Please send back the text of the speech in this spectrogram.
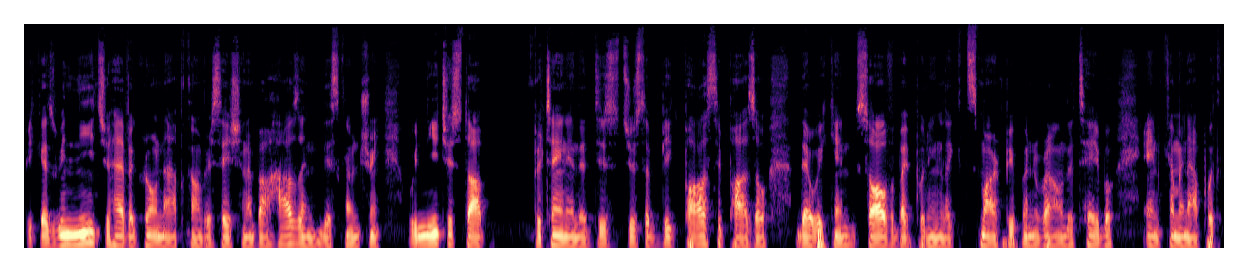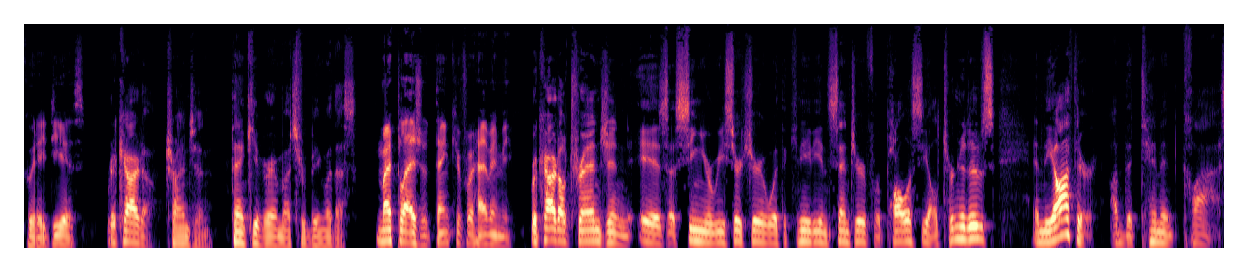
because we need to have a grown-up conversation about housing in this country. We need to stop pretending that this is just a big policy puzzle that we can solve by putting like smart people around the table and coming up with good ideas. Ricardo Tranjan, thank you very much for being with us. My pleasure. Thank you for having me. Ricardo Tranjan is a senior researcher with the Canadian Centre for Policy Alternatives and the author of The Tenant Class.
